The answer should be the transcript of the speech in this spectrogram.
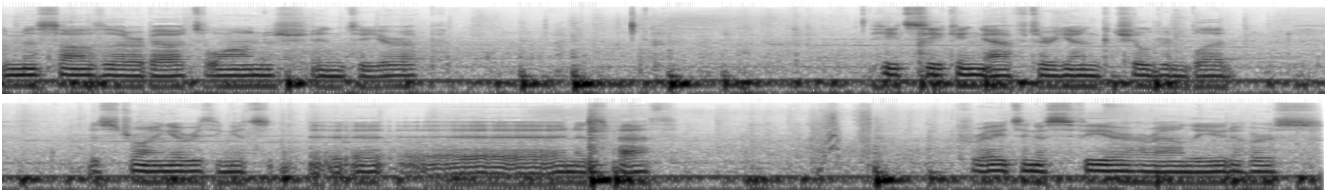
The missiles are about to launch into Europe heat seeking after young children blood, destroying everything it's uh, in its path, creating a sphere around the universe,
